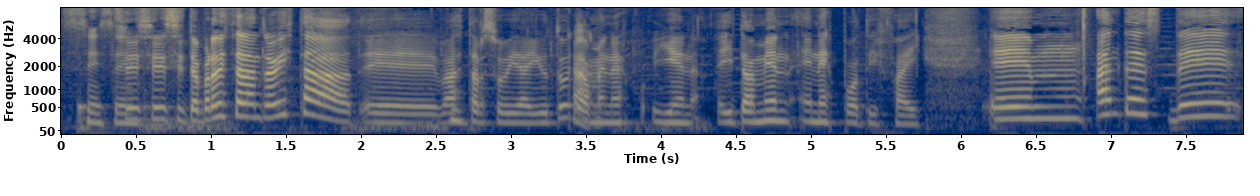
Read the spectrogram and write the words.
Sí, sí. Sí, sí, si te perdiste la entrevista, eh, va a estar subida a YouTube Claro. también es- y, en- y también en Spotify. Eh, antes de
